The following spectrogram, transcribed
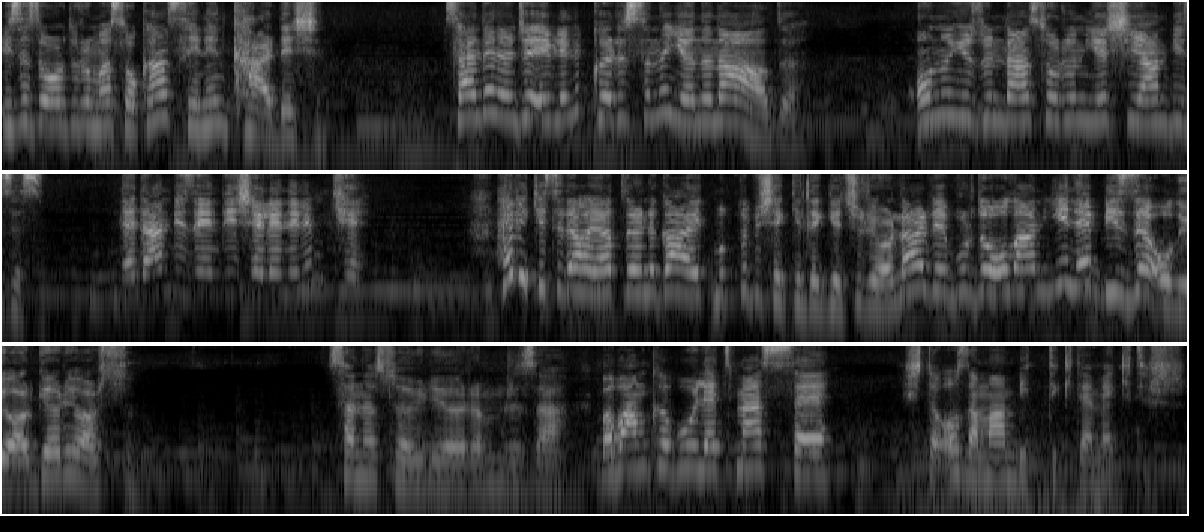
Bizi zor duruma sokan senin kardeşin. Senden önce evlenip karısını yanına aldı. Onun yüzünden sorun yaşayan biziz. Neden biz endişelenelim ki? Her ikisi de hayatlarını gayet mutlu bir şekilde geçiriyorlar ve burada olan yine bize oluyor görüyorsun. Sana söylüyorum Rıza. Babam kabul etmezse işte o zaman bittik demektir.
